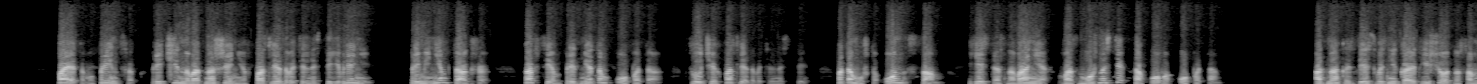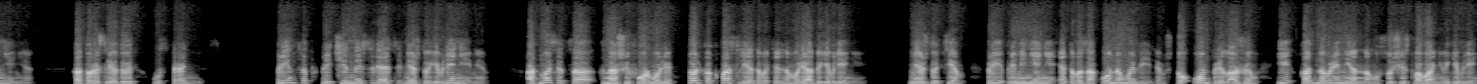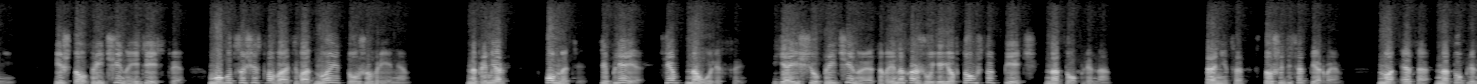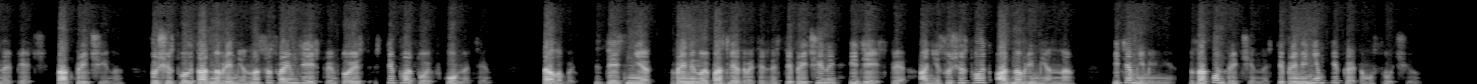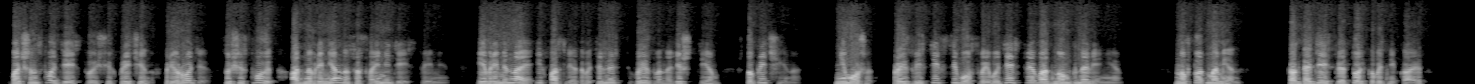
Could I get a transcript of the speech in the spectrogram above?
Поэтому принцип причинного отношения в последовательности явлений применим также ко всем предметам опыта в случаях последовательности, потому что он сам есть основание возможности такого опыта. Однако здесь возникает еще одно сомнение, которое следует устранить. Принцип причинной связи между явлениями относится к нашей формуле только к последовательному ряду явлений. Между тем, при применении этого закона мы видим, что он приложим и к одновременному существованию явлений, и что причина и действие могут существовать в одно и то же время. Например, в комнате теплее, чем на улице. Я ищу причину этого и нахожу ее в том, что печь натоплена. Страница 161. Но эта натопленная печь, как причина, существует одновременно со своим действием, то есть с теплотой в комнате. Стало быть, здесь нет временной последовательности причины и действия, они существуют одновременно. И тем не менее, закон причинности применим и к этому случаю. Большинство действующих причин в природе существуют одновременно со своими действиями, и временная их последовательность вызвана лишь тем, что причина не может произвести всего своего действия в одно мгновение. Но в тот момент, когда действие только возникает,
